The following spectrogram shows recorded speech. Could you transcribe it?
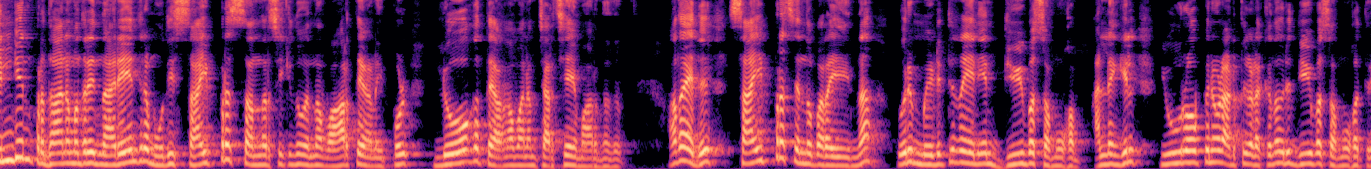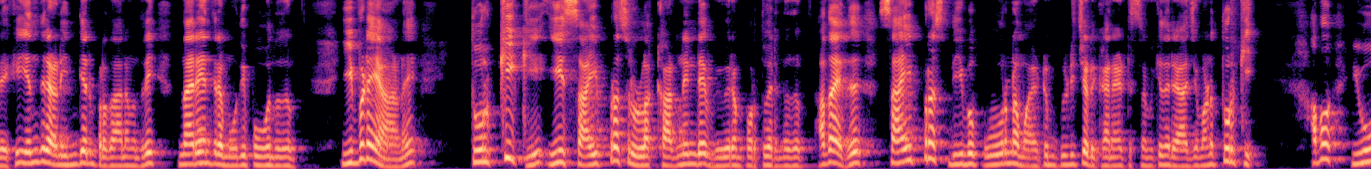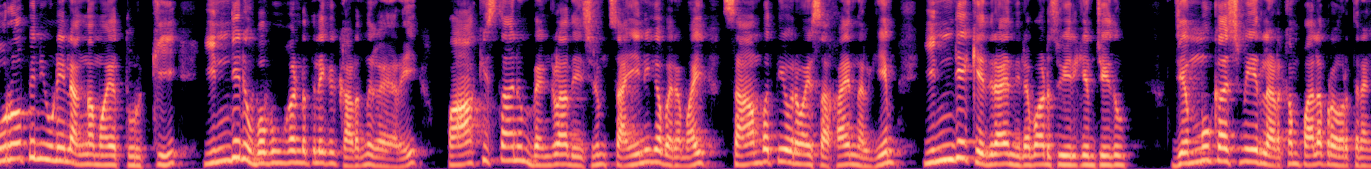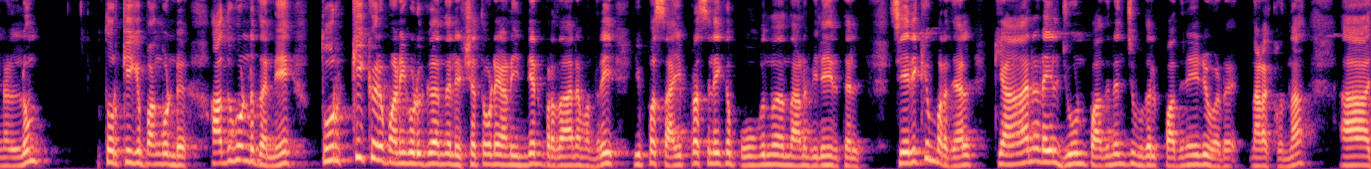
Indian പ്രധാനമന്ത്രി Narendra Modi Cyprus സന്ദർശിക്കുന്നു എന്ന വാർത്തയാണ് ഇപ്പോൾ ലോകത്തെ ആഹ്വാനം ചർച്ചയായി മാറുന്നത്. അതായത് സൈപ്രസ് എന്ന് പറയുന്ന ഒരു മെഡിറ്ററേനിയൻ ദ്വീപ സമൂഹം അല്ലെങ്കിൽ യൂറോപ്പിനോട് അടുത്ത് കിടക്കുന്ന ഒരു ദ്വീപ സമൂഹത്തിലേക്ക് എന്തിനാണ് ഇന്ത്യൻ പ്രധാനമന്ത്രി നരേന്ദ്രമോദി പോകുന്നത്? ഇവിടെയാണ് തുർക്കിക്ക് ഈ സൈപ്രസിലുള്ള കണ്ണിന്റെ വിവരം പുറത്തു വരുന്നത്. അതായത് സൈപ്രസ് ദ്വീപ് പൂർണമായിട്ടും പിടിച്ചെടുക്കാനായിട്ട് ശ്രമിക്കുന്ന രാജ്യമാണ് തുർക്കി. അപ്പോൾ യൂറോപ്യൻ യൂണിയൻ അംഗമായ തുർക്കി ഇന്ത്യൻ ഉപഭൂഖണ്ഡത്തിലേക്ക് കടന്നു കയറി പാകിസ്ഥാനും ബംഗ്ലാദേശിനും സൈനികപരമായി സാമ്പത്തികപരമായി സഹായം നൽകുകയും ഇന്ത്യക്കെതിരായ നിലപാട് സ്വീകരിക്കുകയും ചെയ്തു. ജമ്മു കാശ്മീരിലടക്കം പല പ്രവർത്തനങ്ങളിലും തുർക്കിക്ക് പങ്കുണ്ട്. അതുകൊണ്ട് തന്നെ തുർക്കിക്കൊരു പണി കൊടുക്കുക എന്ന ലക്ഷ്യത്തോടെയാണ് ഇന്ത്യൻ പ്രധാനമന്ത്രി ഇപ്പോൾ സൈപ്രസിലേക്ക് പോകുന്നതെന്നാണ് വിലയിരുത്തൽ. ശരിക്കും പറഞ്ഞാൽ കാനഡയിൽ ജൂൺ പതിനഞ്ച് മുതൽ പതിനേഴ് വരെ നടക്കുന്ന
